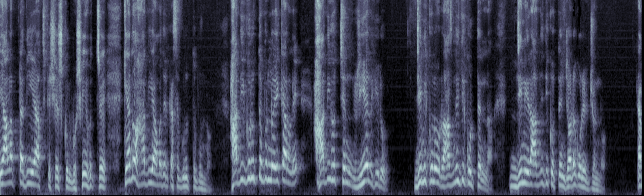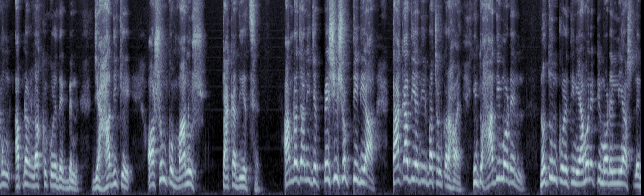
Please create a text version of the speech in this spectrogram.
এই আলাপটা দিয়ে আজকে শেষ করব সেই হচ্ছে কেন হাদি আমাদের কাছে গুরুত্বপূর্ণ? হাদি গুরুত্বপূর্ণ এই কারণে হাদি হচ্ছেন রিয়েল হিরো যিনি কোনো রাজনীতি করতেন না, যিনি রাজনীতি করতেন জনগণের জন্য। এবং আপনারা লক্ষ্য করে দেখবেন যে হাদিকে অসংখ্য মানুষ টাকা দিয়েছে। আমরা জানি যে পেশি শক্তি দিয়া টাকা দিয়ে নির্বাচন করা হয়, কিন্তু হাদি মডেল নতুন করে তিনি এমন একটি মডেল নিয়ে আসলেন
